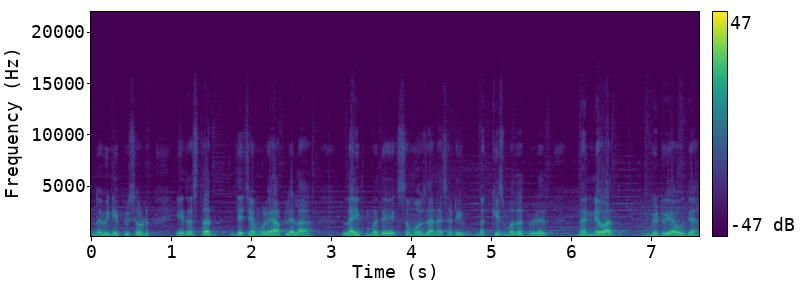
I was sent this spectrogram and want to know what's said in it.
नवीन एपिसोड येत असतात ज्याच्यामुळे आपल्याला लाईफमध्ये समोर जाण्यासाठी नक्कीच मदत मिळेल. धन्यवाद. भेटूया उद्या.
